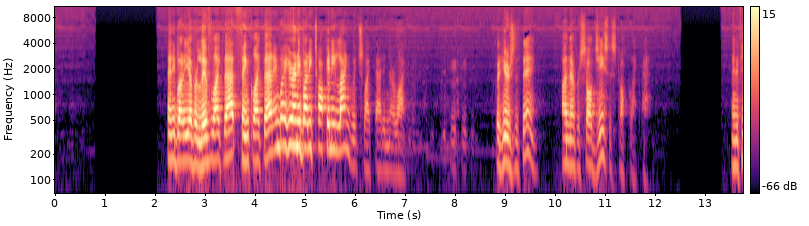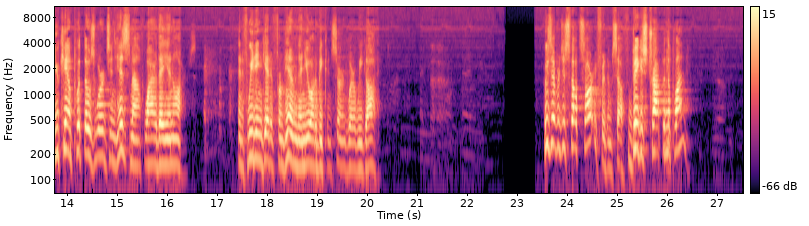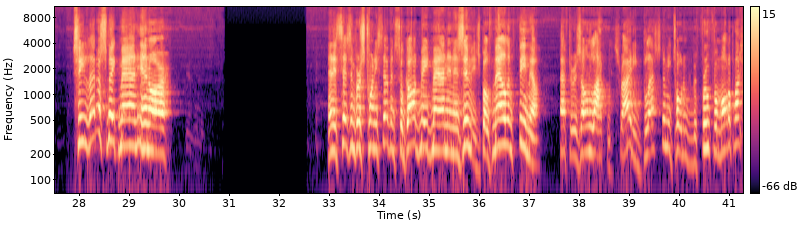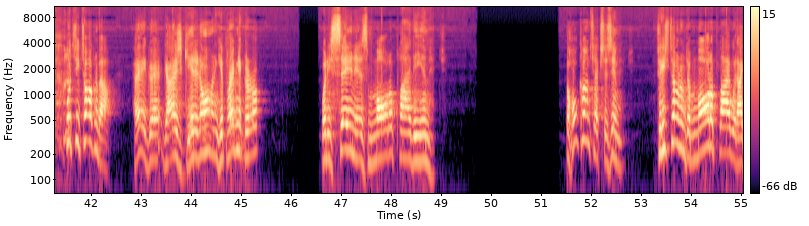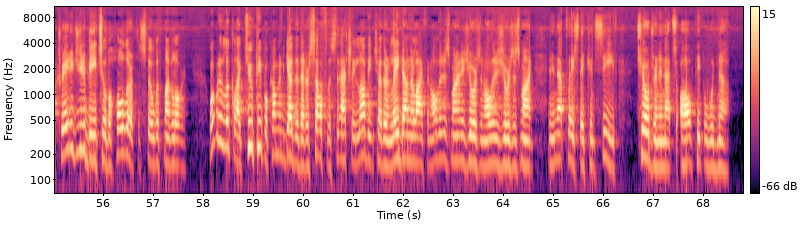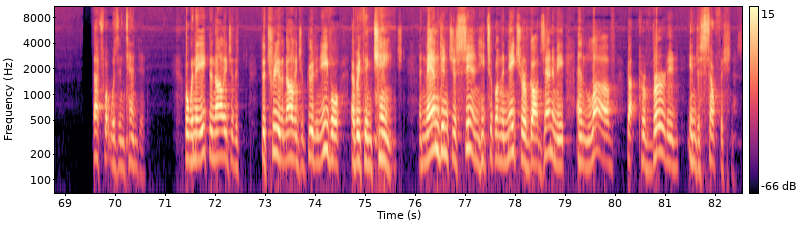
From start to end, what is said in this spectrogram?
Anybody ever live like that, think like that? Anybody hear anybody talk any language like that in their life? But here's the thing. I never saw Jesus talk like that. And if you can't put those words in his mouth, why are they in ours? And if we didn't get it from him, then you ought to be concerned where we got it. Who's ever just felt sorry for themselves? The biggest trap in the planet. See, let us make man in our. And it says in verse 27 so God made man in his image, both male and female, after his own likeness, right? He blessed him. He told him to be fruitful, multiply. What's he talking about? Hey, guys, get it on and get pregnant, girl. What he's saying is multiply the image. The whole context is image. So he's telling them to multiply what I created you to be till the whole earth is filled with my glory. What would it look like? Two people coming together that are selfless, that actually love each other and lay down their life, and all that is mine is yours, and all that is yours is mine. And in that place, they conceive children, and that's all people would know. That's what was intended. But when they ate the knowledge of the, the tree of the knowledge of good and evil, everything changed. And man didn't just sin, he took on the nature of God's enemy, and love got perverted into selfishness.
